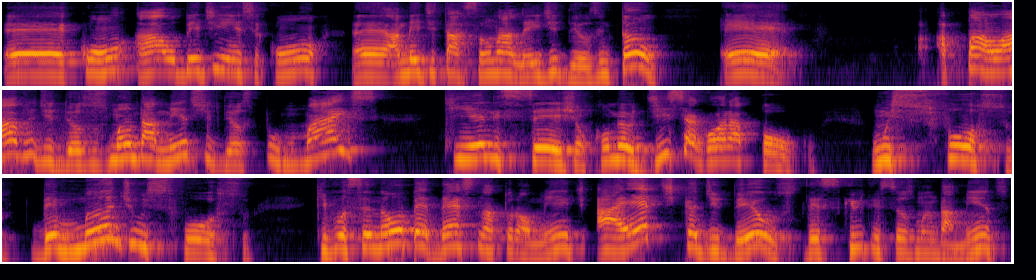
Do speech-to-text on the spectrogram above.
é, com a obediência, com é, a meditação na lei de Deus. Então, é, a palavra de Deus, os mandamentos de Deus, por mais que eles sejam, como eu disse agora há pouco, um esforço, demande um esforço que você não obedece naturalmente, a ética de Deus descrita em seus mandamentos,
